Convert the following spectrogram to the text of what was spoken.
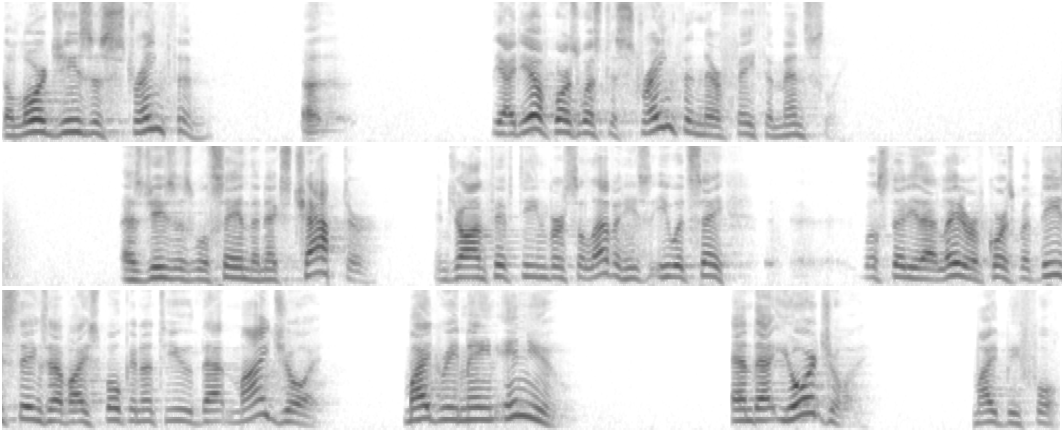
the Lord Jesus strengthened. Uh, the idea, of course, was to strengthen their faith immensely. As Jesus will say in the next chapter, in John 15, verse 11, he's, he would say, We'll study that later, of course, but these things have I spoken unto you, that my joy might remain in you, and that your joy might be full.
